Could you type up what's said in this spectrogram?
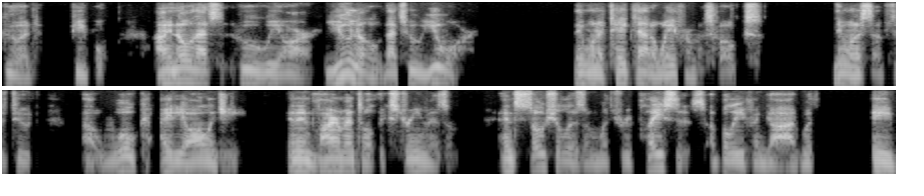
good people. I know that's who we are. You know that's who you are. They want to take that away from us, folks. They want to substitute uh, woke ideology and environmental extremism and socialism, which replaces a belief in God with a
